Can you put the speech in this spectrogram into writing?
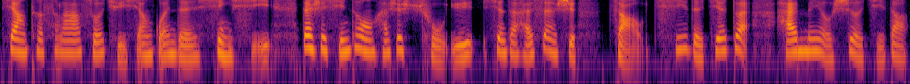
向特斯拉索取相关的信息，但是行动还是处于现在还算是早期的阶段，还没有涉及到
